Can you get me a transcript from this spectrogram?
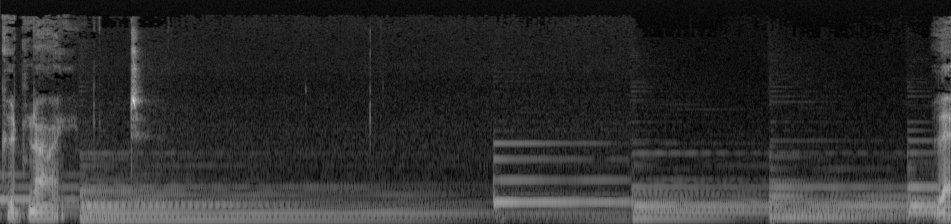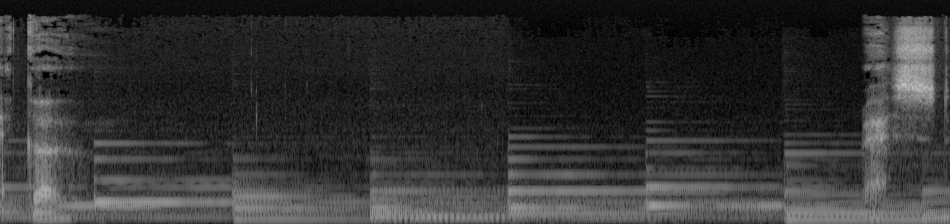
Good night. Go. Uh, rest.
